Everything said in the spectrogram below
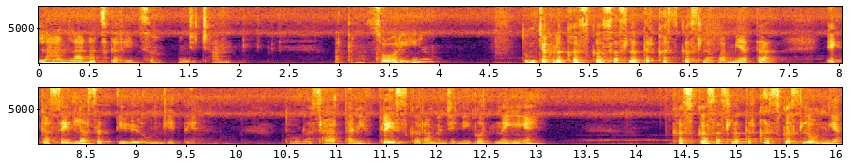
लहान लहानच करायचं. म्हणजे छान. आता सॉरी तुमच्याकडं खसखस असलं तर खसखस लावा. मी आता एका साईडला असं तीळ लावून घेते. थोडंसं हाताने प्रेस करा म्हणजे निघत नाही आहे खसखस असलं तर खसखस लावून घ्या.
